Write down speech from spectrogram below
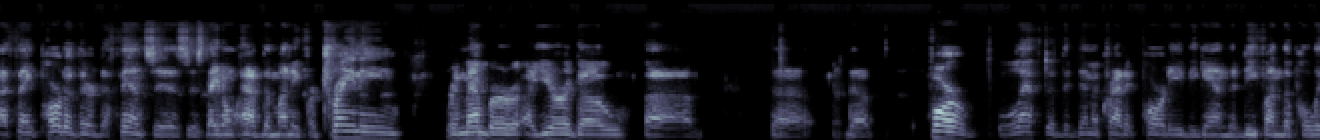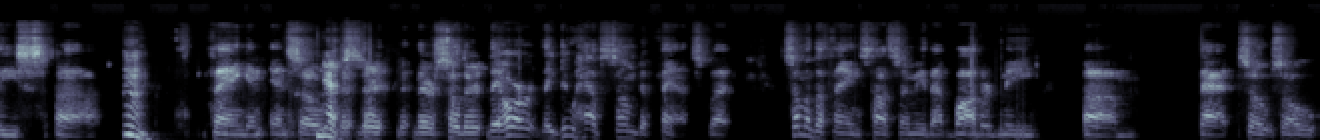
I think part of their defense is is they don't have the money for training. Remember, a year ago, uh, the the far left of the Democratic Party began the defund the police uh, mm. thing, and and so yes. they're, they're, they're so they're they are they do have some defense, but some of the things Tatsumi that bothered me um, that so so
